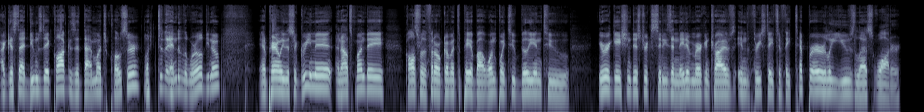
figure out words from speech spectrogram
I guess that doomsday clock is it that much closer like to the end of the world, you know? And apparently this agreement announced Monday calls for the federal government to pay about 1.2 billion to irrigation districts, cities and Native American tribes in the three states if they temporarily use less water.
